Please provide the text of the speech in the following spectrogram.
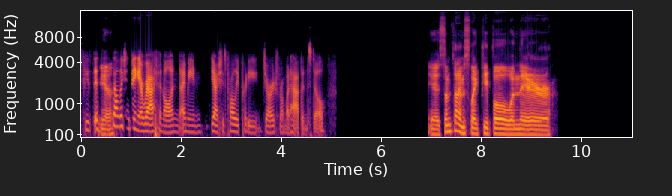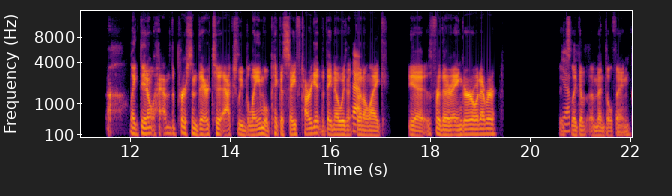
she's it Yeah. sounds like she's being irrational and I mean, yeah, she's probably pretty jarred from what happened still. Yeah, sometimes like people when they're like they don't have the person there to actually blame will pick a safe target that they know isn't Yeah. gonna like yeah for their anger or whatever. It's Yep. like a, a mental thing.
